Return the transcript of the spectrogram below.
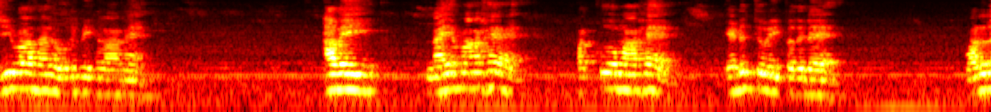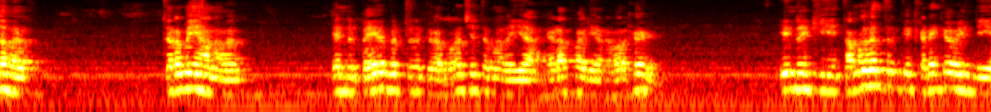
ஜீவாதார உரிமைகளான அவை நயமாக பக்குவமாக எடுத்து வைப்பதில் வல்லவர் திறமையானவர் என்று பெயர் பெற்றிருக்கிற புரட்சி தமிழ் ஐயா எடப்பாடியார் அவர்கள் இன்றைக்கு தமிழகத்திற்கு கிடைக்க வேண்டிய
